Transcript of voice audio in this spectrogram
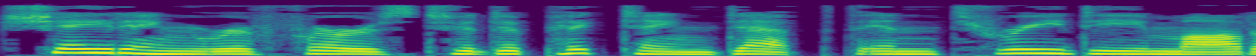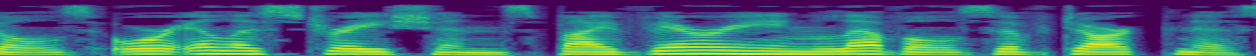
Shading refers to depicting depth in 3D models or illustrations by varying levels of darkness.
